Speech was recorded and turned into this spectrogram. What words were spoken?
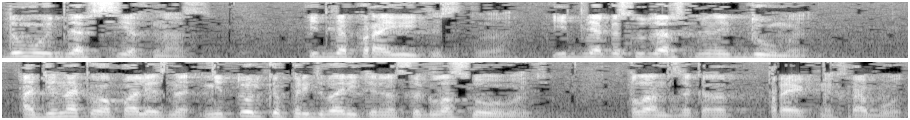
Думаю, для всех нас, и для правительства, и для Государственной Думы одинаково полезно не только предварительно согласовывать план законопроектных работ,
